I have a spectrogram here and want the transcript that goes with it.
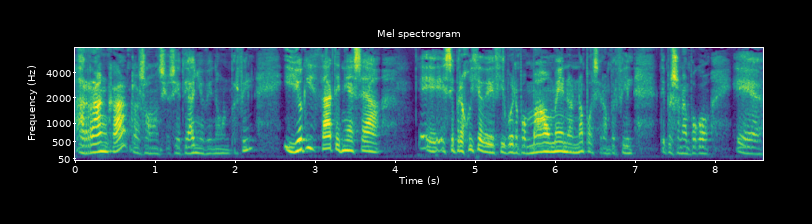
arranca, claro, son siete años viendo un perfil, y yo quizá tenía esa eh, ese prejuicio de decir, bueno, pues más o menos, ¿no? Pues era un perfil de persona un poco, eh,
